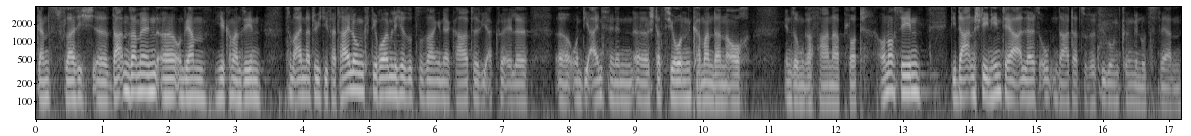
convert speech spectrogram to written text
ganz fleißig Daten sammeln. und wir haben, hier kann man sehen, zum einen natürlich die Verteilung, die räumliche sozusagen in der Karte, die aktuelle und die einzelnen Stationen kann man dann auch in so einem Grafana-Plot auch noch sehen. Die Daten stehen hinterher alle als Open Data zur Verfügung und können genutzt werden.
